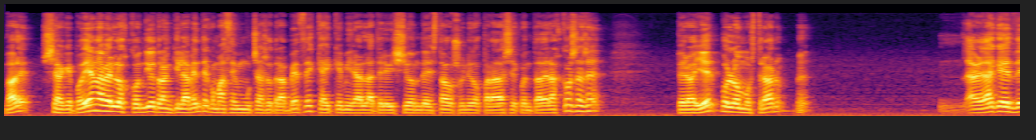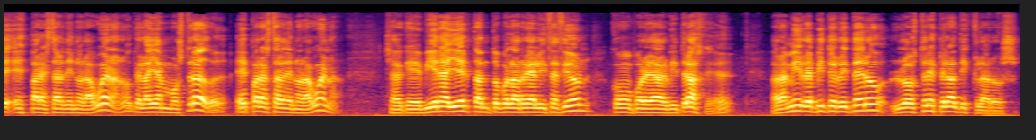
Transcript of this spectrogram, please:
¿Vale? O sea que podían haberlo escondido tranquilamente, como hacen muchas otras veces, que hay que mirar la televisión de Estados Unidos para darse cuenta de las cosas, ¿eh? Pero ayer, pues lo mostraron, ¿eh? La verdad que es, para estar de enhorabuena, ¿no? Que lo hayan mostrado, ¿eh? Es para estar de enhorabuena. O sea que viene ayer tanto por la realización como por el arbitraje, ¿eh? Para mí, repito y reitero, los tres penaltis claros.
